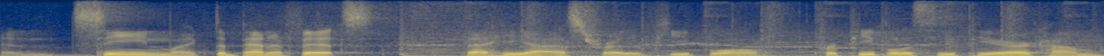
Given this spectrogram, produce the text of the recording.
and seeing like the benefits that he has for other people. For people to see Pierre come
